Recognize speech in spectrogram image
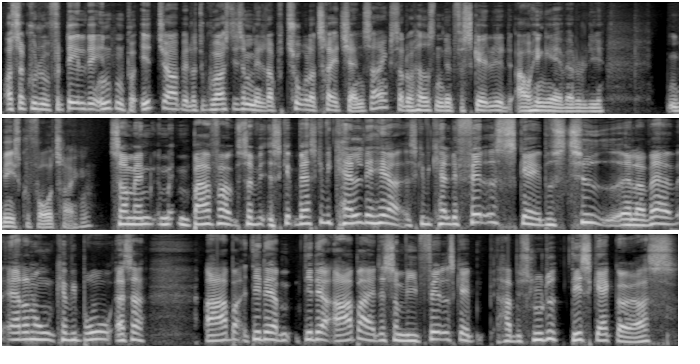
og så kunne du fordele det enten på et job, eller du kunne også ligesom melde dig på to eller tre chancer, ikke? så du havde sådan lidt forskelligt afhængig af, hvad du lige mest kunne foretrække. Ikke? Så man, bare for, så vi, skal, hvad skal vi kalde det her? Skal vi kalde det fællesskabets tid? Eller hvad, er der nogen, kan vi bruge, altså arbejde, det, der, det der arbejde, som vi i fællesskab har besluttet, det skal gøres.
